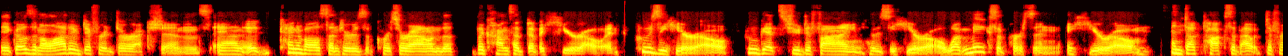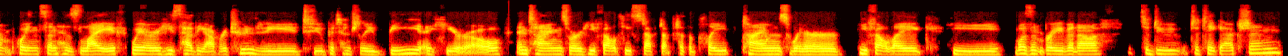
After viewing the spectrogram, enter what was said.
it goes in a lot of different directions. And it kind of all centers, of course, around the, the concept of a hero and who's a hero, who gets to define who's a hero, what makes a person a hero and Duck talks about different points in his life where he's had the opportunity to potentially be a hero, and times where he felt he stepped up to the plate, times where he felt like he wasn't brave enough to do to take action.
